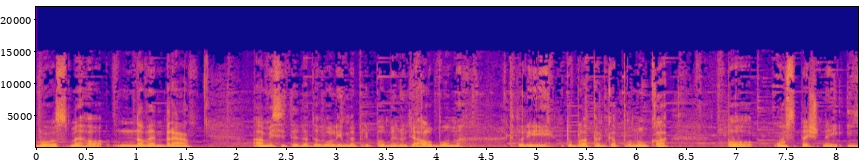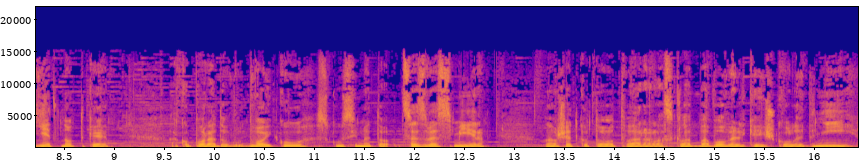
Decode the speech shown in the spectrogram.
8. novembra a my si teda dovolíme pripomenúť album, ktorý Tublatanka ponúkla po úspešnej jednotke ako poradovú dvojku. Skúsime to cez vesmír. No a všetko to otvárala skladba vo veľkej škole dní.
